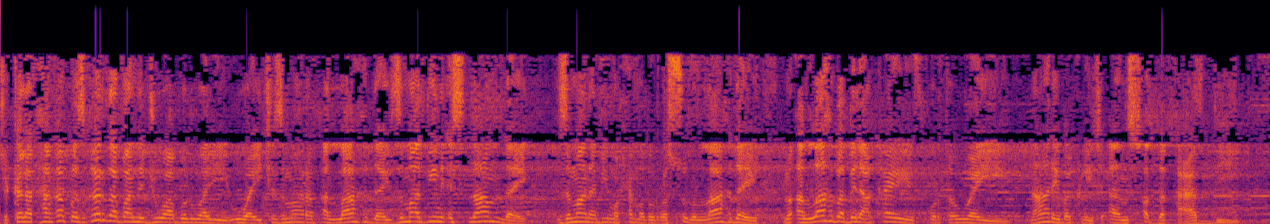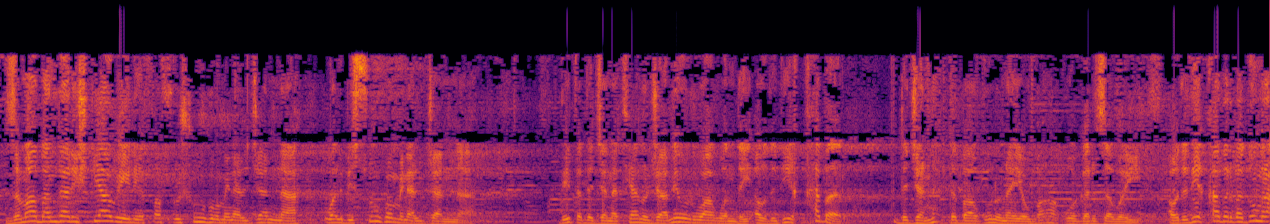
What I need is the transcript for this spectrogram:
چې کله هغه په زغرده باندې جواب ولوایي ووایي چې زما رب الله دی زما دین اسلام دی زما نبی محمد رسول الله دی نو الله به بلاکیف ورته ووایي نارې به کړي چې ان صدق عبدي زما بنده رښتیا ویلې ففرشوه من الجنه والبسوه من الجنه دې ته د جنتیانو جامې ور واغوندئ او د دې قبر د جنت د باغونو نه یو باغ وګرځوئ او د دې قبر به دومره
